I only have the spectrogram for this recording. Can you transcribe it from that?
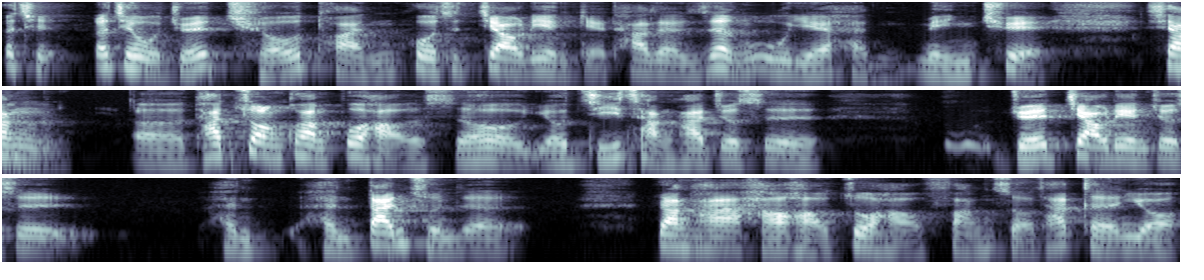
而且，而且，我觉得球团或是教练给他的任务也很明确。像、嗯、呃，他状况不好的时候，有几场他就是觉得教练就是很很单纯的让他好好做好防守。他可能有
